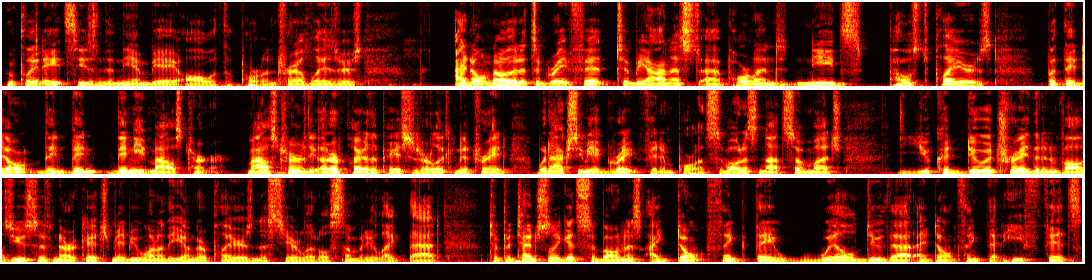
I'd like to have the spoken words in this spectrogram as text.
who played eight seasons in the NBA, all with the Portland Trailblazers. I don't know that it's a great fit, to be honest. Uh, Portland needs post players but they don't. They, they they need Miles Turner. Miles Turner, the other player the Pacers are looking to trade, would actually be a great fit in Portland. Sabonis, not so much. You could do a trade that involves Jusuf Nurkic, maybe one of the younger players, Nassir Little, somebody like that, to potentially get Sabonis. I don't think they will do that. I don't think that he fits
